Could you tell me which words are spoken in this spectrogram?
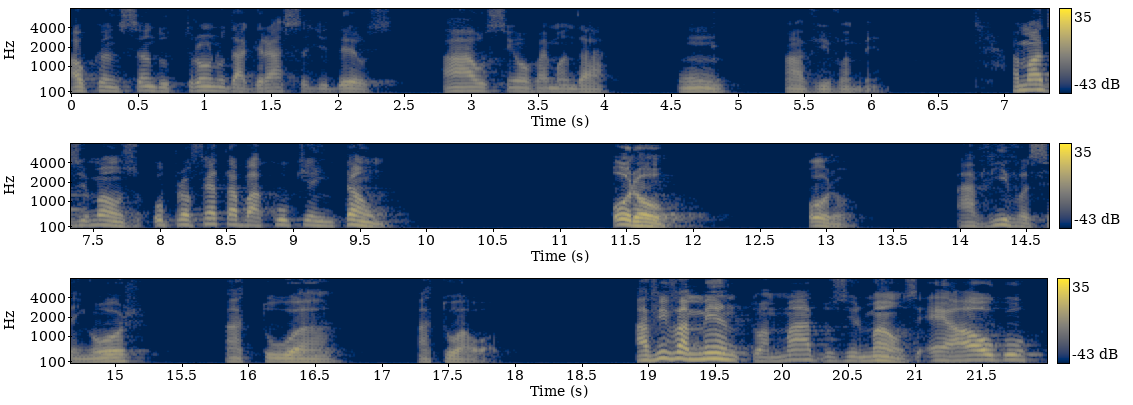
alcançando o trono da graça de Deus, ah, o Senhor vai mandar um avivamento. Amados irmãos, o profeta Abacuque então orou, orou, aviva, Senhor, a tua, a tua obra. Avivamento, amados irmãos, é algo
